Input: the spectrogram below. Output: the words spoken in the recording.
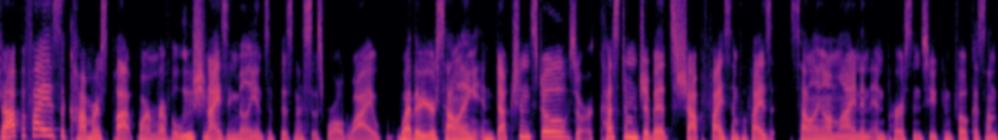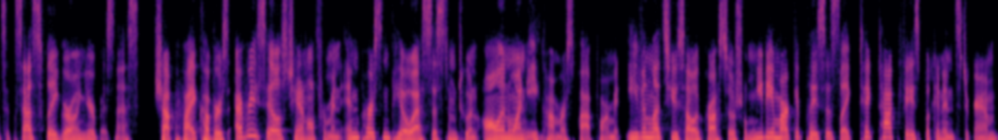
Shopify is the commerce platform revolutionizing millions of businesses worldwide. Whether you're selling induction stoves or custom gibbets, Shopify simplifies selling online and in person so you can focus on successfully growing your business. Shopify covers every sales channel from an in person POS system to an all in one e commerce platform. It even lets you sell across social media marketplaces like TikTok, Facebook, and Instagram.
